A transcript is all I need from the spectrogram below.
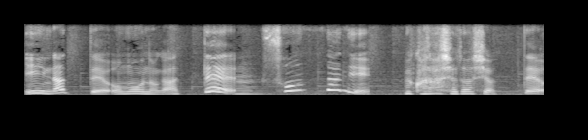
いいなって思うのがあって、うん。そんなに「向こうどうしようどうしよう」っていう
